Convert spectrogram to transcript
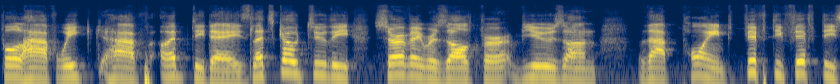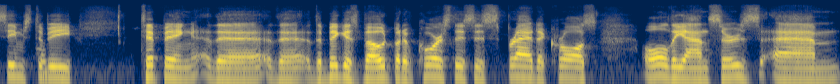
full half week half empty days. Let's go to the survey result for views on that point. 50 50 seems to be tipping the, the, the biggest vote, but of course, this is spread across all the answers. Um,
